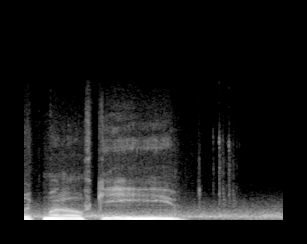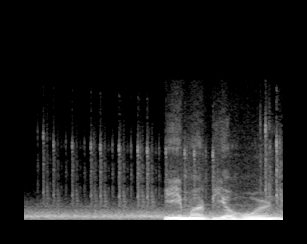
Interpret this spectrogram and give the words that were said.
Drück mal auf G. Geh mal Bier holen.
